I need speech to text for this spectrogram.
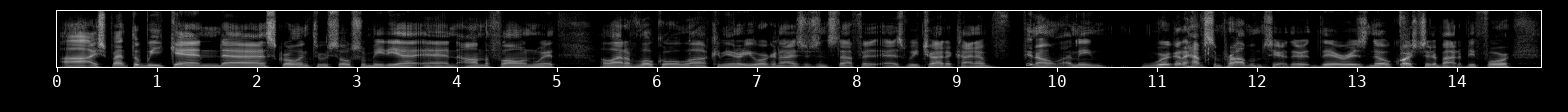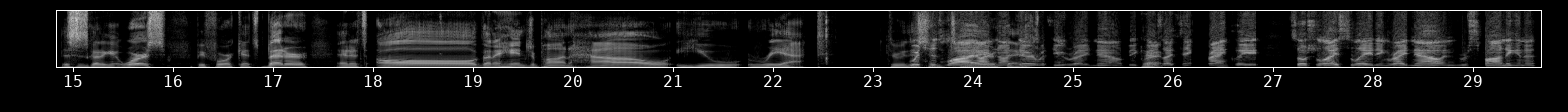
Uh, I spent the weekend uh, scrolling through social media and on the phone with a lot of local uh, community organizers and stuff as we try to kind of, you know, I mean, we're going to have some problems here. There, there is no question about it. Before this is going to get worse, before it gets better, and it's all going to hinge upon how you react through this Which is why I'm not thing. there with you right now because Right. I think, frankly, social isolating right now and responding in a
